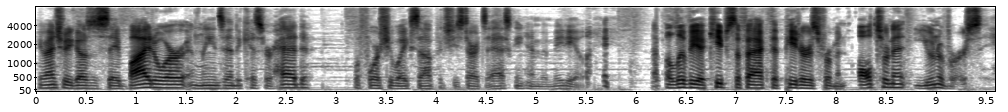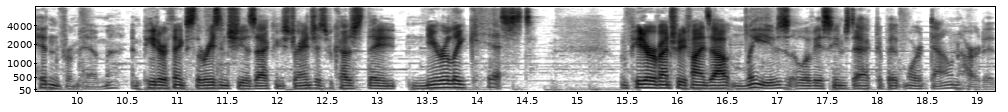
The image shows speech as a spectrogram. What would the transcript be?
He eventually goes to say bye to her and leans in to kiss her head before she wakes up and she starts asking him immediately. Olivia keeps the fact that Peter is from an alternate universe hidden from him, and Peter thinks the reason she is acting strange is because they nearly kissed. When Peter eventually finds out and leaves, Olivia seems to act a bit more downhearted.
